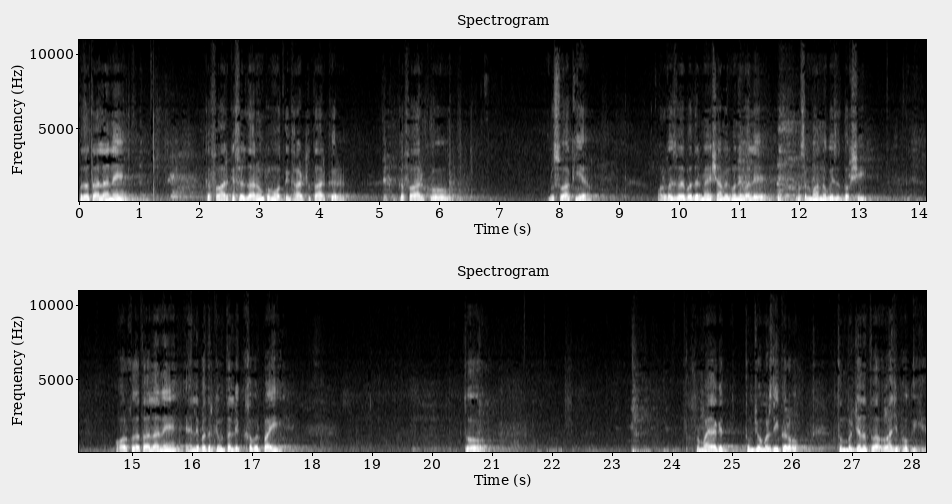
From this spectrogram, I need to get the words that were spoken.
خدا تعالیٰ نے کفار کے سرداروں کو موت کے گھاٹ اتار کر کفار کو رسوا کیا اور غزوہ بدر میں شامل ہونے والے مسلمانوں کو عزت بخشی اور خدا تعالیٰ نے اہل بدر کے متعلق خبر پائی تو فرمایا کہ تم جو مرضی کرو، تم پر جنت واجب ہو گئی ہے۔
